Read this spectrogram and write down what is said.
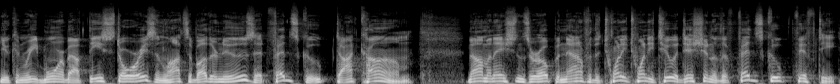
You can read more about these stories and lots of other news at fedscoop.com. Nominations are open now for the 2022 edition of the FedScoop 50.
